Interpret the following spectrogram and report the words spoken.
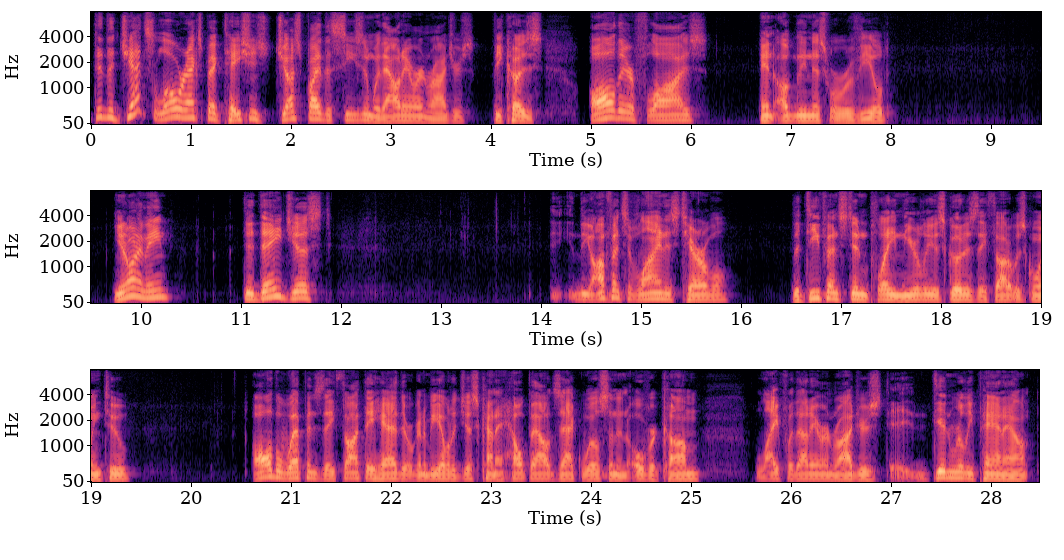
did the Jets lower expectations just by the season without Aaron Rodgers because all their flaws and ugliness were revealed? You know what I mean? Did they just the offensive line is terrible. The defense didn't play nearly as good as they thought it was going to. All the weapons they thought they had that were going to be able to just kind of help out Zach Wilson and overcome life without Aaron Rodgers eh, didn't really pan out.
